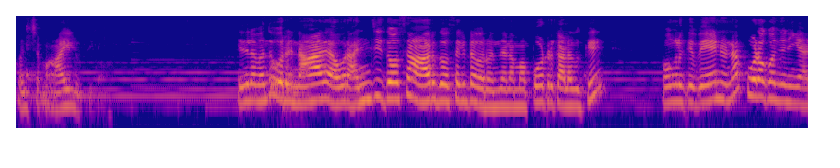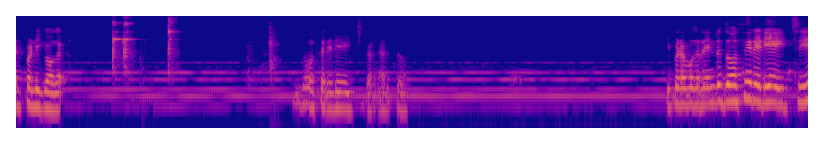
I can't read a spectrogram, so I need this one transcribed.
கொஞ்சம் ஆயில் ஊற்றிக்கோங்க இதில் வந்து ஒரு நாலு ஒரு அஞ்சு தோசை ஆறு தோசை கிட்ட வரும். இந்த நம்ம போட்டிருக்க அளவுக்கு. உங்களுக்கு வேணும்னா கூட கொஞ்சம் நீங்கள் ஆட் பண்ணிக்கோங்க. தோசை ரெடி ஆயிடுச்சு பாருங்க அடுத்தது இப்போ நமக்கு ரெண்டு தோசை ரெடி ஆயிடுச்சு.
